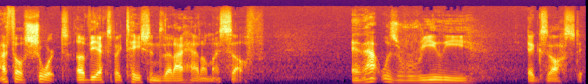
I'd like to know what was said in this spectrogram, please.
I fell short of the expectations that I had on myself. And that was really exhausting.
